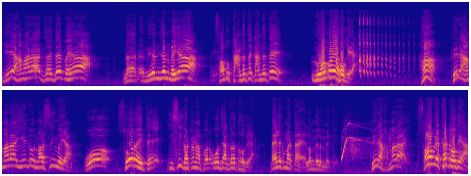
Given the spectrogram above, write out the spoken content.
ये हमारा जयदेव भैया निरंजन भैया सब कांदते कांदते लोहमय हो गया। हाँ फिर हमारा ये जो नरसिंह भैया वो सो रहे थे इसी घटना पर वो जागृत हो गया। डायलॉग मरता है लंबे लंबे के। फिर हमारा सब इकट्ठ हो गया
